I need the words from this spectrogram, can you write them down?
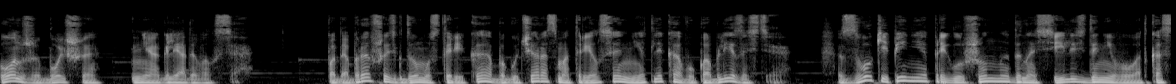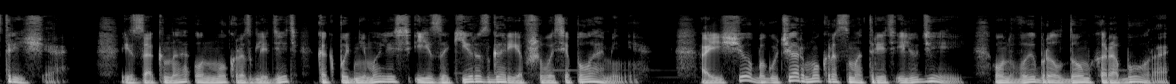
Он же больше не оглядывался. Подобравшись к дому старика, Богучар осмотрелся, нет ли кого поблизости. Звуки пения приглушенно доносились до него от кострища. Из окна он мог разглядеть, как поднимались языки разгоревшегося пламени. А еще Богучар мог рассмотреть и людей. Он выбрал дом Харабора,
